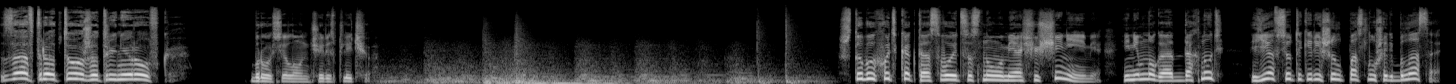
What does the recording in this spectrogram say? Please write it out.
«Завтра тоже тренировка», — бросил он через плечо. Чтобы хоть как-то освоиться с новыми ощущениями и немного отдохнуть, я все-таки решил послушать Бласа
